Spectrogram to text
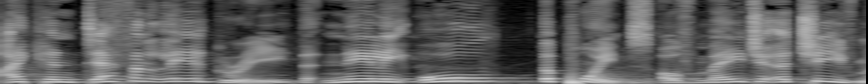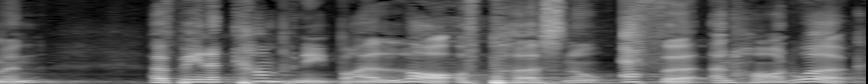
I can definitely agree that nearly all the points of major achievement have been accompanied by a lot of personal effort and hard work.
